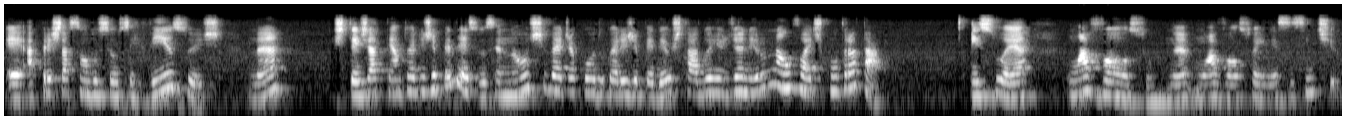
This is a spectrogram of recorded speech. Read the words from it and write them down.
é, a prestação dos seus serviços, né? Esteja atento ao LGPD. Se você não estiver de acordo com o LGPD, o Estado do Rio de Janeiro não vai te contratar. Isso é um avanço, né? Um avanço aí nesse sentido.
